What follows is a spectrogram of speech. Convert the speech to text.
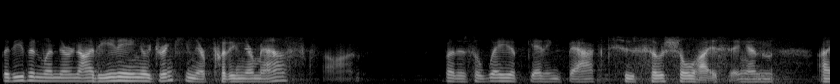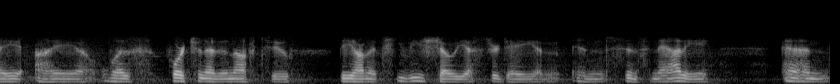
But even when they're not eating or drinking, they're putting their masks on. But as a way of getting back to socializing. And I, I uh, was fortunate enough to be on a TV show yesterday in, in Cincinnati. And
